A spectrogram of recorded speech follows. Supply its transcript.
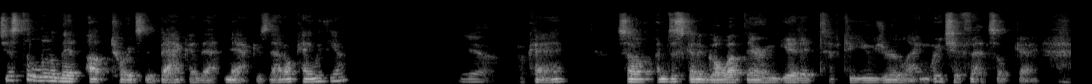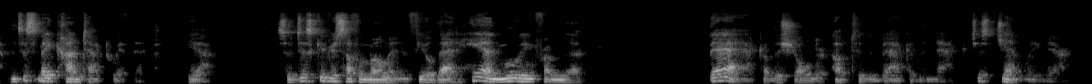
just a little bit up towards the back of that neck. Is that okay with you? Yeah. Okay. So I'm just going to go up there and get it to, to use your language if that's okay. And just make contact with it. Yeah. So just give yourself a moment and feel that hand moving from the back of the shoulder up to the back of the neck, just gently there,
